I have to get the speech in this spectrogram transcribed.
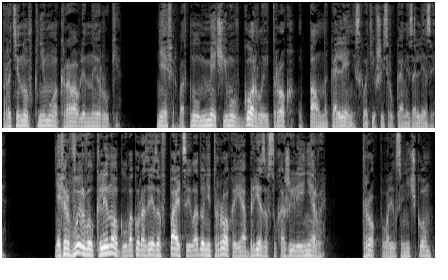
протянув к нему окровавленные руки — Нефер воткнул меч ему в горло, и Трок упал на колени, схватившись руками за лезвие. Нефер вырвал клинок, глубоко разрезав пальцы и ладони Трока и обрезав сухожилия и нервы. Трок повалился ничком,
